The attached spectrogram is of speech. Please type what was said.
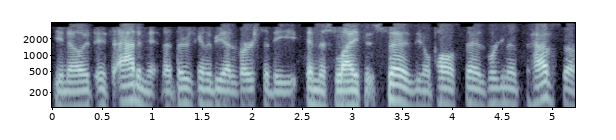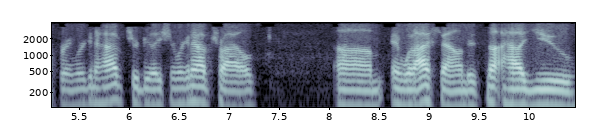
you know, it, it's adamant that there's going to be adversity in this life. It says, you know, Paul says we're going to have suffering, we're going to have tribulation, we're going to have trials. Um, and what I found, it's not how you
